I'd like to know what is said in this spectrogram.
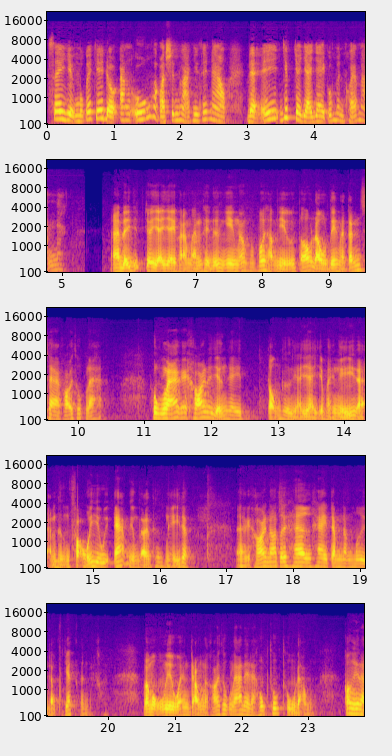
xây dựng một cái chế độ ăn uống hoặc là sinh hoạt như thế nào để giúp cho dạ dày của mình khỏe mạnh nè. À, để giúp cho dạ dày khỏe mạnh thì đương nhiên nó phối hợp nhiều yếu tố. Đầu tiên là tránh xa khói thuốc lá. Thuốc lá cái khói nó vẫn gây tổn thương dạ dày chứ phải nghĩ là ảnh hưởng phổi với huyết áp như chúng ta thường nghĩ đâu. À, cái khói nó tới hơn 250 độc chất là khói và một điều quan trọng là khói thuốc lá đây là hút thuốc thụ động. Có nghĩa là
